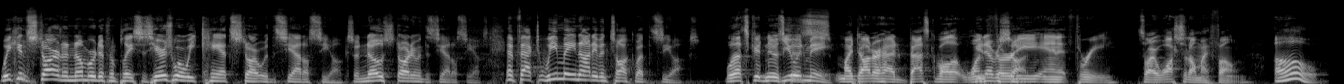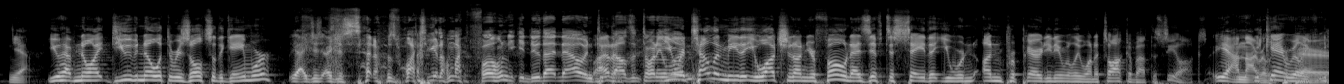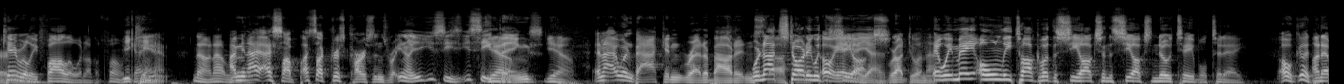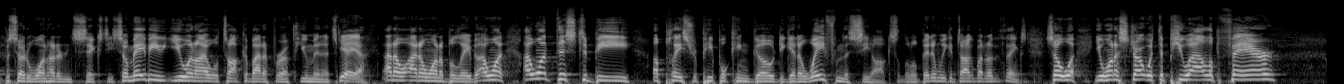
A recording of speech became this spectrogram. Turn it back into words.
We can start a number of different places. Here's where we can't start with the Seattle Seahawks. So no starting with the Seattle Seahawks. In fact, we may not even talk about the Seahawks. Well, that's good news. You and me. My daughter had basketball at never saw 1.30 and at 3. So I watched it on my phone. Oh. Yeah. You have no idea. Do you even know what the results of the game were? Yeah, I just I just said I was watching it on my phone. You can do that now in don't- 2021. You were telling me that you watched it on your phone as if to say that you were unprepared. You didn't really want to talk about the Seahawks. yeah, I'm not You really can't really. You can't really follow it on the phone. You can can't. No, not really. I mean, I, I saw I saw Chris Carson's. You know, you, see you see Yeah, things. yeah. And I went back and read about it. And We're not stuff, starting with but- the oh, Seahawks. yeah, yeah, yeah. We're not doing that. And we may only talk about the Seahawks and the Seahawks no table today. Oh, good. on episode 160. So maybe you and I will talk about it for a few minutes. Yeah, yeah. I don't. I don't want to belabor. I want. I want this to be a place where people can go to get away from the Seahawks a little bit, and we can talk about other things. So, what you want to start with the Puyallup Fair?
